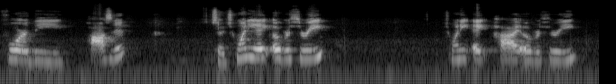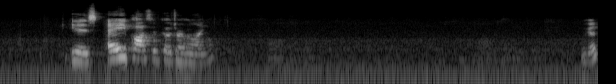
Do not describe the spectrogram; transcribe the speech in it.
for the positive. So 28 over 3, 28 pi over 3 is a positive coterminal angle. We good?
